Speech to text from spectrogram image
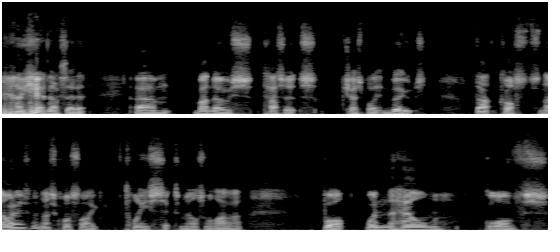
again, I've said it. Um, bandos, tassets, chest plate, and boots. That costs nowadays. I think that's cost like 26 mil, something like that. But when the helm, gloves,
